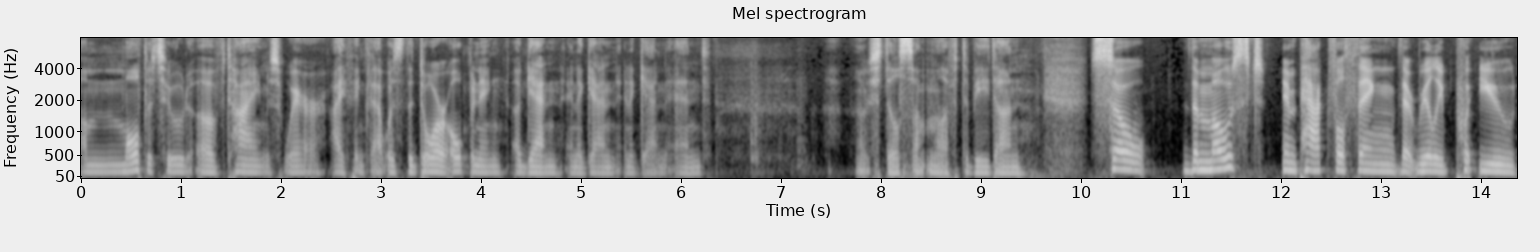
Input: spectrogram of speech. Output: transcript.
a multitude of times where I think that was the door opening again and again and again, and there was still something left to be done. So, the most impactful thing that really put you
